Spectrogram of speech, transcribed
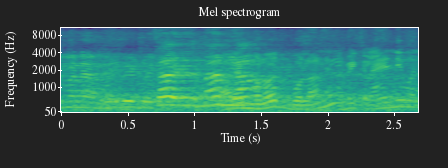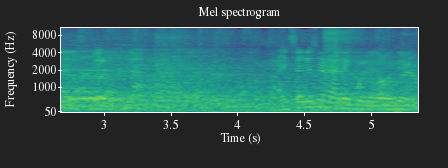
बनाया मनोज बोला नहीं। अभी क्लाइंट नहीं बना उसका रुकना ऐसा कैसे डायरेक्ट बोलेगा वो देखो।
